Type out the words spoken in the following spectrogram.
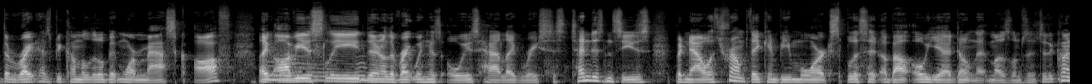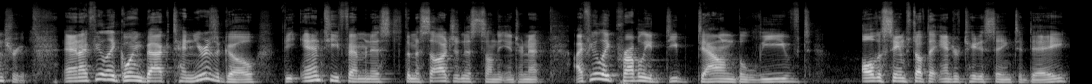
the right has become a little bit more mask off. Like mm-hmm. obviously you know mm-hmm. the right wing has always had like racist tendencies but now with trump they can be more explicit about oh yeah don't let muslims into the country. And i feel like going back 10 years ago the anti-feminists the misogynists on the internet i feel like probably deep down believed all the same stuff that Andrew Tate is saying today,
